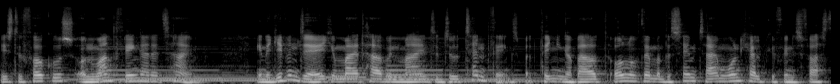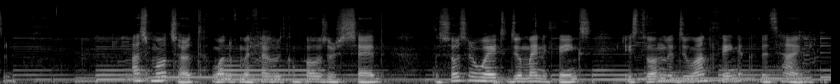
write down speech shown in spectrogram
is to focus on one thing at a time. In a given day, you might have in mind to do 10 things, but thinking about all of them at the same time won't help you finish faster. As Mozart, one of my favorite composers, said, the shorter way to do many things is to only do one thing at a time.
